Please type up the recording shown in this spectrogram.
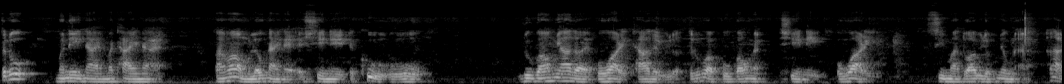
သူတို့မနေနိုင်မထိုင်နိုင်ဘာမှမလုပ်နိုင်တဲ့အရှင်တွေတခုကိုလူပေါင်းများစွာရဲ့ဘဝတွေထားခဲ့ပြီးတော့သူတို့ကပိုကောင်းတဲ့အရှင်နေဘဝတွေစီမှာသွားပြီးတော့မြုပ်နှံအဲ့ဒါ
